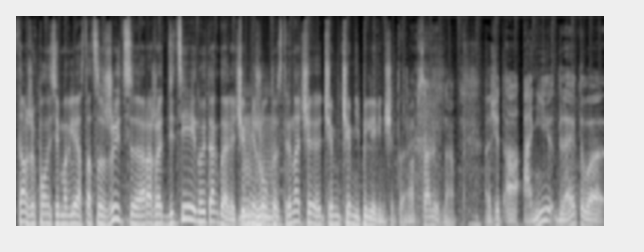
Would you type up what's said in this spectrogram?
там же вполне себе могли остаться жить, э, рожать детей, ну и так далее. Чем не желтая страна, че- чем, чем не пелевинщина. Абсолютно. Значит, а они для этого,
